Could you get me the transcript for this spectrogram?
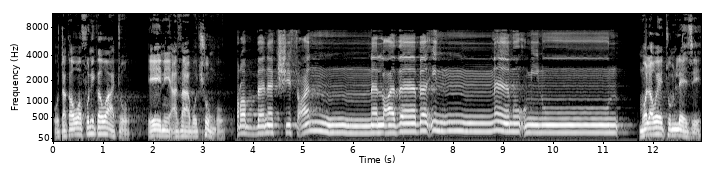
utakaowafunika watu hii ni adhabu chungu. ربنا اكشف عنا العذاب إنا مؤمنون Mola wetu mlezi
